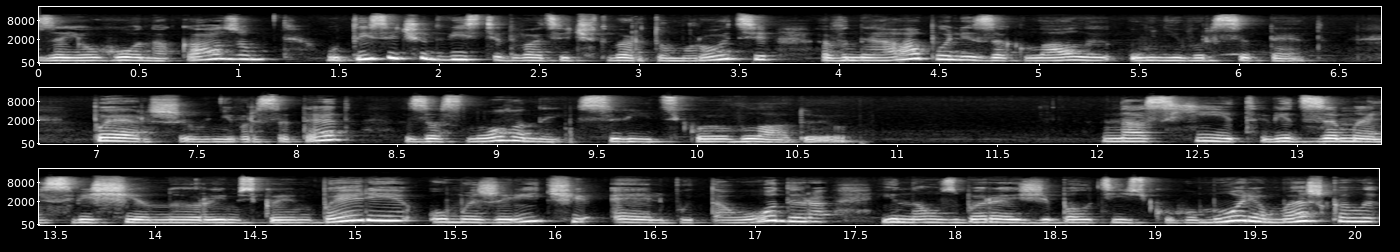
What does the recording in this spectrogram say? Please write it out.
За його наказом у 1224 році в Неаполі заклали університет. Перший університет, заснований світською владою. На схід від земель священної Римської імперії у межиріччі Ельби та Одера і на узбережжі Балтійського моря мешкали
